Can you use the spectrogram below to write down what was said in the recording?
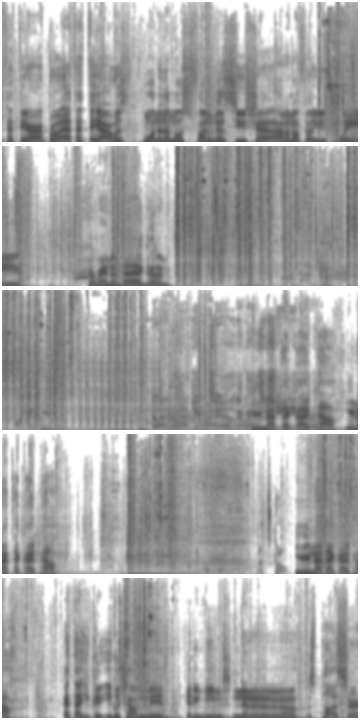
FFAR, bro. FFAR was one of the most fun guns to use, chat. I don't know if they'll use. Wait. A random bag? I him. You're not that guy, pal. You're not that guy, pal. You're not that guy, pal. I thought he could Eagle Chow mid getting beamed. No, no, no, no, no. Just pause, sir.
